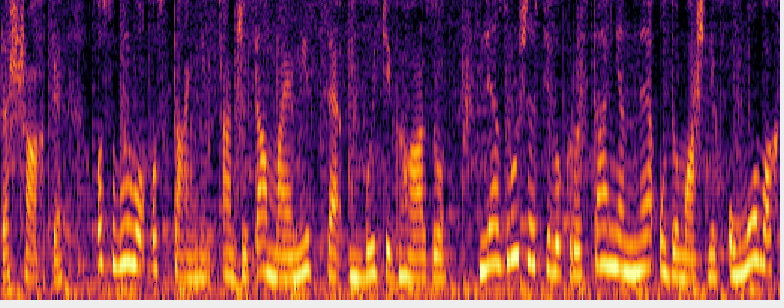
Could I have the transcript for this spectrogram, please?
та шахти, особливо останні, адже там має місце витік газу. Для зручності використання не у домашніх умовах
